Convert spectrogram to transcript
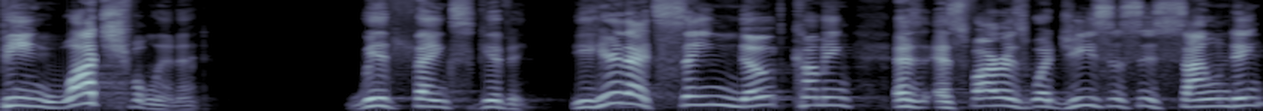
being watchful in it with thanksgiving. You hear that same note coming as, as far as what Jesus is sounding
